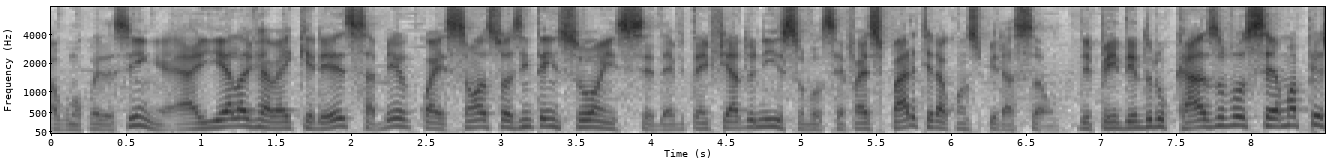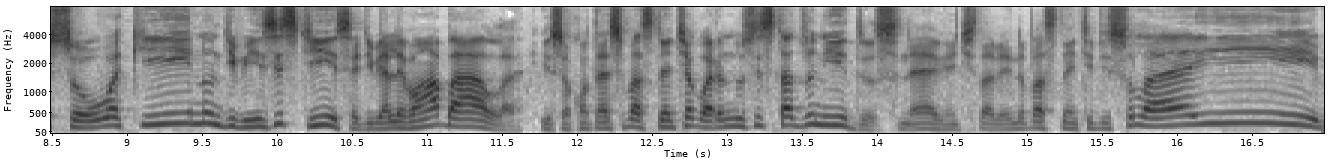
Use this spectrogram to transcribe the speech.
alguma coisa assim, aí ela já vai querer saber quais são as suas intenções. Você deve estar enfiado nisso, você faz parte da conspiração. Dependendo do caso, você é uma pessoa que não devia existir, você devia levar uma bala. Isso acontece bastante agora nos Estados Unidos, né? A gente está vendo bastante disso lá e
